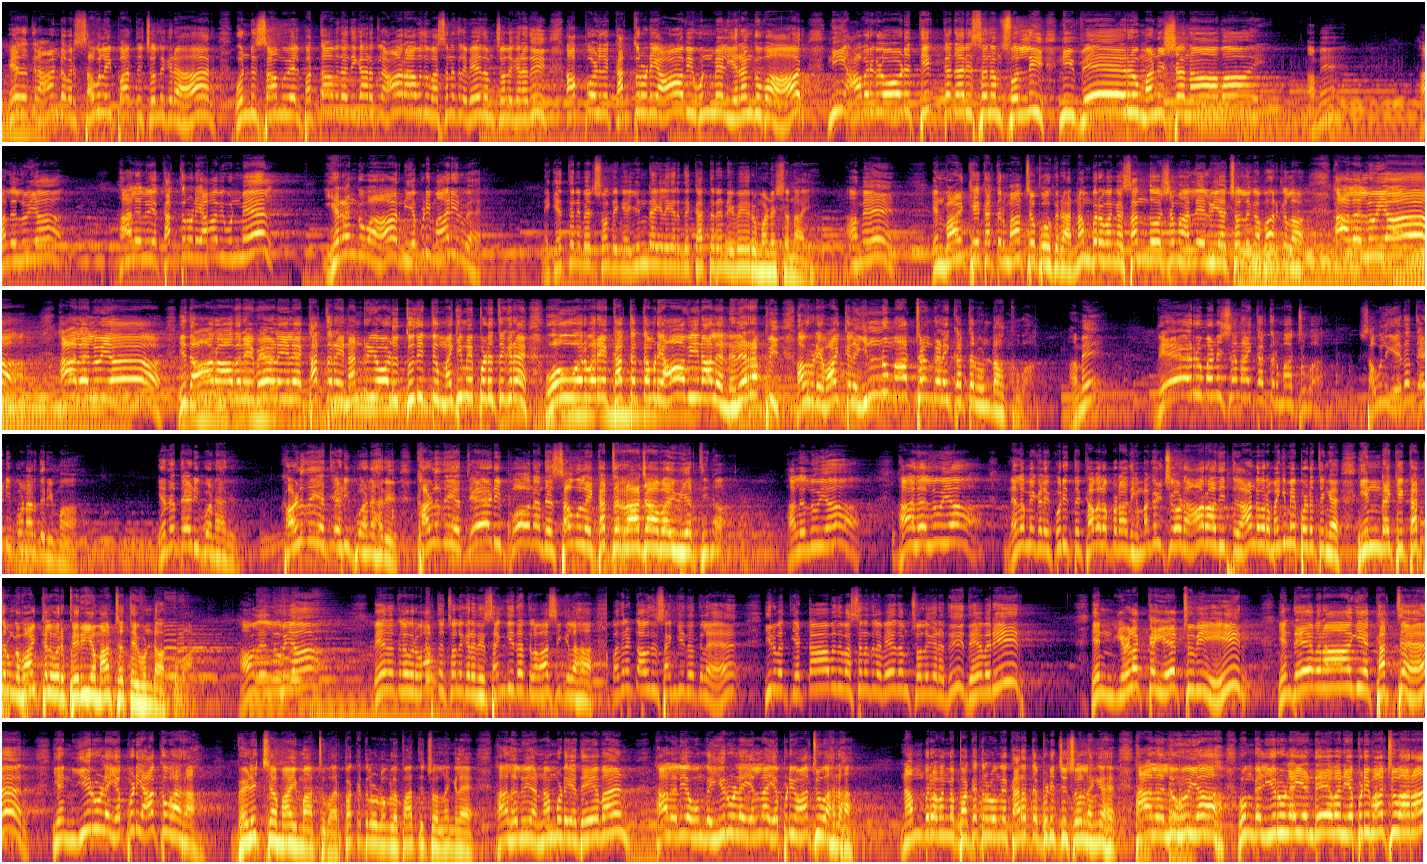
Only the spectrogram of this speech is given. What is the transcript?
வேதத்தில் ஆண்டவர் சவுலை பார்த்து சொல்லுகிறார். ஒன்று சாமுவேல் பத்தாவது அதிகாரத்தில் ஆறாவது வசனத்தில் வேதம் சொல்லுகிறது. அப்பொழுது கர்த்தருடைய ஆவி உண்மேல் இறங்குவார். நீ அவர்களோடு தீர்க்க தரிசனம் சொல்லி நீ வேறு மனுஷனாவாய். ஆமே ஹalleluya ஹalleluya. கர்த்தருடைய ஆவி உன்மேல் இறங்குவார். நீ எப்படி மாறிடுவ? இன்னைக்கு எத்தனை பேர் சொல்றீங்க இன்றையில இருந்து கர்த்தர் என்னை வேறு மனுஷனாய். ஆமே என் வாழ்க்கையை கர்த்தர் மாற்ற போகிறார். நம்புறவங்க சந்தோஷமா அல்லேலுயா சொல்லுங்க பார்க்கலாம். ஹalleluya ஹalleluya. இந்த ஆராதனை வேளையில கத்தரை நன்றியோடு துதித்து மகிமைப்படுத்துகிற ஒவ்வொருவரையும் கத்தர் தம்முடைய ஆவியினால நிரப்பி அவருடைய வாழ்க்கையில இன்னும் மாற்றங்களை கத்தர் உண்டாக்குவார். ஆமே வேறு மனுஷனாய் கத்தர் மாற்றுவார். சவுல் எதை தேடி போனார் தெரியுமா? எதை தேடி போனாரு? கழுதையை தேடி போனாரு. கழுதையை தேடி போன அந்த சவுலை கத்தர் ராஜாவை உயர்த்தினார். அலலுயா அலலுயா நிலைமைகளை குறித்து கவலைப்படாதீங்க. மகிழ்ச்சியோடு ஆராதித்து ஆண்டவரை மகிமைப்படுத்துங்க. இன்றைக்கு கத்தர் உங்க வாழ்க்கையில் ஒரு பெரிய மாற்றத்தை உண்டாக்குவார். ஹalleluya வேதத்தில் ஒரு வார்த்தை சொல்லுகிறது. சங்கீதத்தில் வாசிக்கலாம். பதினெட்டாவது சங்கீதத்தில் இருபத்தி எட்டாவது வசனத்தில் வேதம் சொல்லுகிறது. தேவரீர் என் விளக்கை ஏற்றுவீர். என் தேவனாகிய கர்த்தர் என் இருளை எப்படி ஆக்குவாரா? வெளிச்சமாய் மாற்றுவார். பக்கத்தில் உள்ளவங்களை பார்த்து சொல்லுங்களேன் ஹாலலுயா நம்முடைய தேவன் ஹாலலுயா உங்க இருளை எல்லாம் எப்படி மாற்றுவாரா நம்புறவங்க பக்கத்தில் உங்க கரத்தை பிடிச்சு சொல்லுங்க. ஹalleluya உங்கள் இருளை என் தேவன் எப்படி மாற்றுவாரா?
